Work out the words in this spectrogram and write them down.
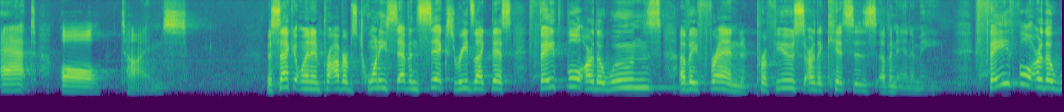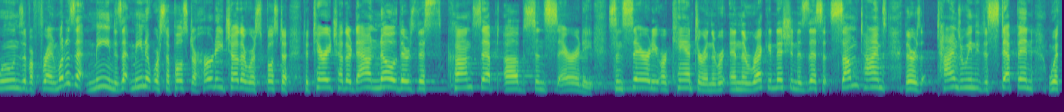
at all times. The second one in Proverbs 27 6 reads like this Faithful are the wounds of a friend, profuse are the kisses of an enemy. Faithful are the wounds of a friend. What does that mean? Does that mean that we're supposed to hurt each other? We're supposed to, to tear each other down? No, there's this concept of sincerity. Sincerity or canter. And the, and the recognition is this that sometimes there's times we need to step in with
